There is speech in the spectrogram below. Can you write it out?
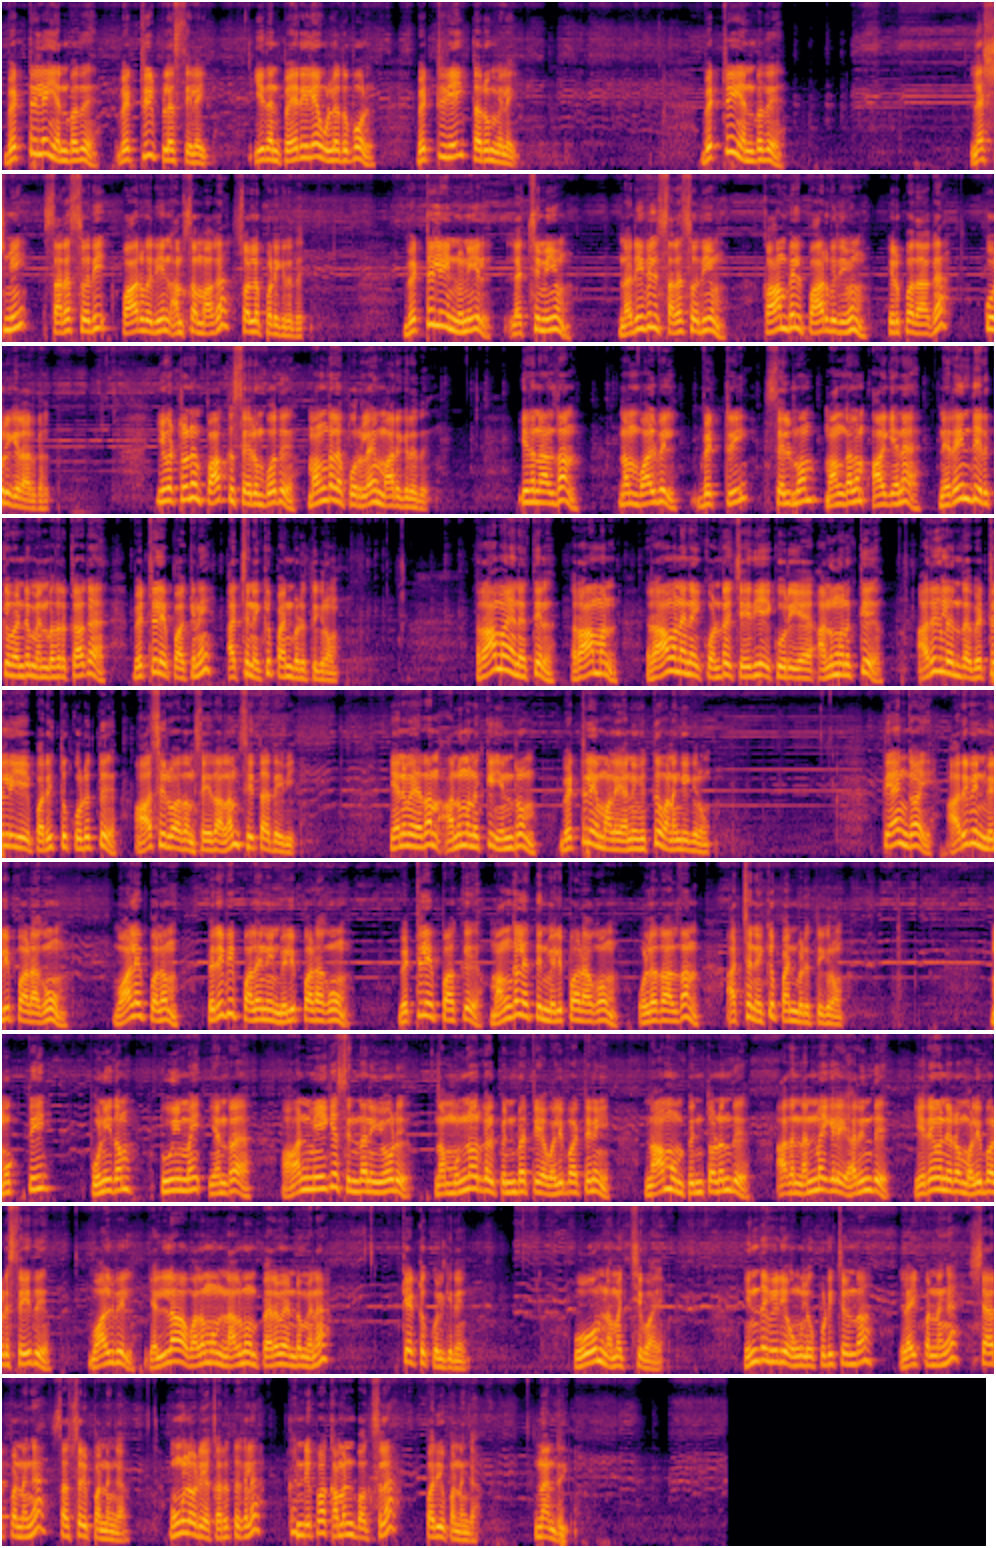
வெற்றிலை என்பது வெற்றி பிளஸ் இலை. இதன் பெயரிலே உள்ளது போல் வெற்றியை தரும் இலை. வெற்றி என்பது லக்ஷ்மி சரஸ்வதி பார்வதியின் அம்சமாக சொல்லப்படுகிறது. வெற்றிலையின் நுனியில் லட்சுமியும் நடுவில் சரஸ்வதியும் காம்பில் பார்வதியும் இருப்பதாக கூறுகிறார்கள். இவற்றுடன் பாக்கு சேரும்போது மங்கள பொருளை மாறுகிறது. இதனால்தான் நம் வாழ்வில் வெற்றி செல்வம் மங்களம் ஆகியன நிறைந்து இருக்க வேண்டும் என்பதற்காக வெற்றிலை பாக்கினை அர்ச்சனைக்கு பயன்படுத்துகிறோம். ராமாயணத்தில் ராமன் ராவணனை கொன்ற செய்தியை கூறிய அனுமனுக்கு அருகிலிருந்த வெற்றிலையை பறித்து கொடுத்து ஆசீர்வாதம் செய்தாலும் சீதாதேவி. எனவேதான் அனுமனுக்கு இன்றும் வெற்றிலை மாலை அணிவித்து வணங்குகிறோம். தேங்காய் அறிவின் வெளிப்பாடாகவும் வாழைப்பழம் பிறவி பலனின் வெளிப்பாடாகவும் வெற்றிலைப்பாக்கு மங்களத்தின் வெளிப்பாடாகவும் உள்ளதால் தான் அர்ச்சனைக்கு பயன்படுத்துகிறோம். முக்தி புனிதம் தூய்மை என்ற ஆன்மீக சிந்தனையோடு நம் முன்னோர்கள் பின்பற்றிய வழிபாட்டினை நாமும் பின்தொடர்ந்து அதன் நன்மைகளை அறிந்து இறைவனிடம் வழிபாடு செய்து வாழ்வில் எல்லா வளமும் நலமும் பெற வேண்டும் என கேட்டுக்கொள்கிறேன். ஓம் நமச்சிவாய இந்த வீடியோ உங்களுக்கு பிடிச்சிருந்தா லைக் பண்ணுங்கள் ஷேர் பண்ணுங்கள் சப்ஸ்கிரைப் பண்ணுங்கள் உங்களுடைய கருத்துக்களை கண்டிப்பாக கமெண்ட் பாக்ஸில் பதிவு பண்ணுங்கள் நன்றி.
